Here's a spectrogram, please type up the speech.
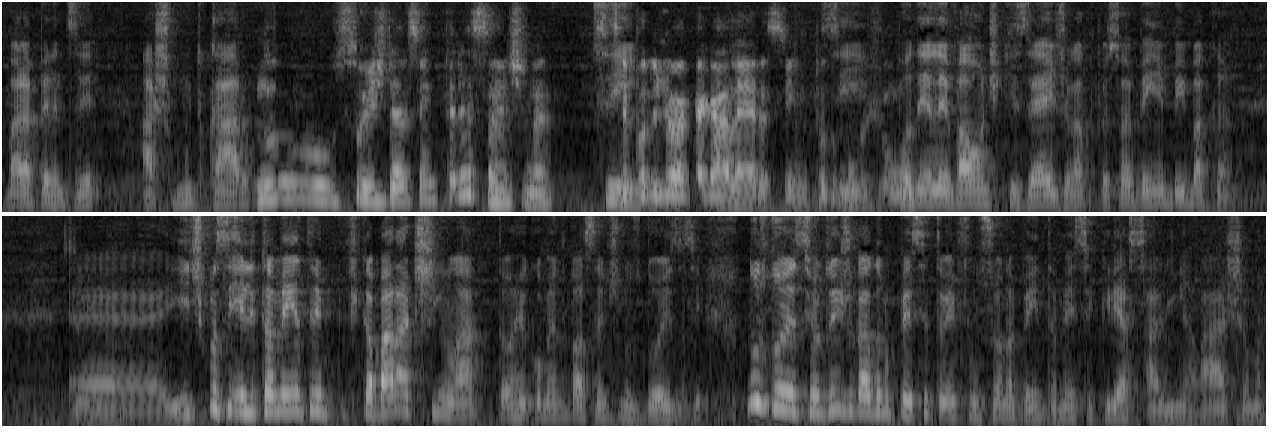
Vale a pena dizer. Acho muito caro. No Switch deve ser interessante, né? Sim. Você poder jogar com a galera, assim, todo Sim, mundo junto. poder levar onde quiser e jogar com o pessoal é bem, bem bacana. É, e tipo assim, ele também entra, fica baratinho lá, então eu recomendo bastante nos dois, assim. Nos dois, assim, eu tenho jogado no PC também funciona bem também, você cria a salinha lá, chama.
